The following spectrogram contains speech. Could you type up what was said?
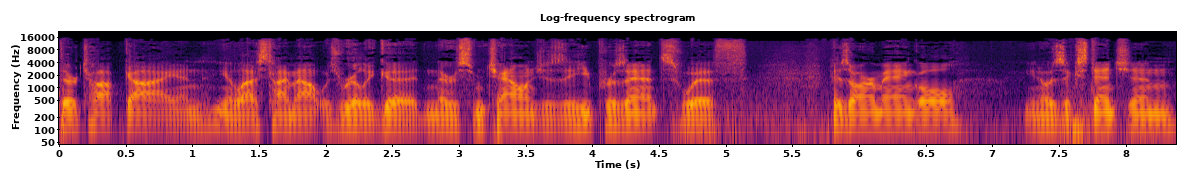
their top guy, and you know, last time out was really good. And there's some challenges that he presents with his arm angle, you know, his extension.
